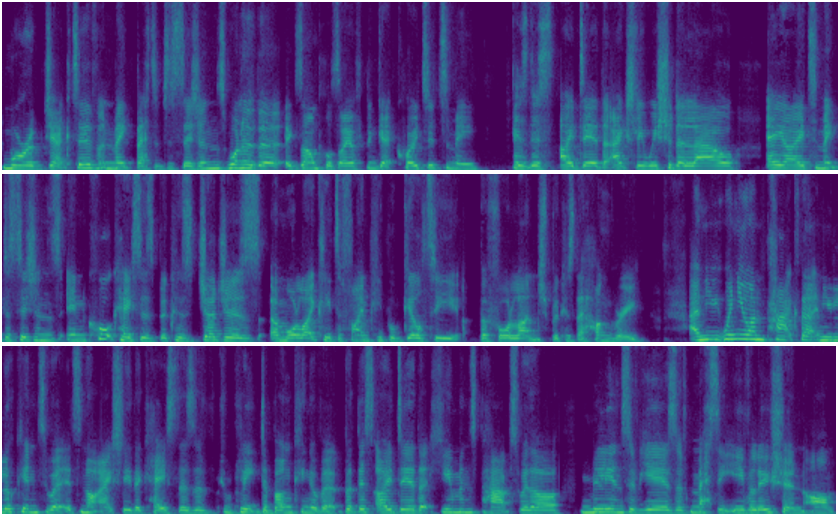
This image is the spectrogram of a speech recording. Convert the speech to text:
more objective and make better decisions. One of the examples I often get quoted to me is this idea that actually we should allow AI to make decisions in court cases because judges are more likely to find people guilty before lunch because they're hungry. And you, when you unpack that and you look into it, it's not actually the case. There's a complete debunking of it. But this idea that humans, perhaps with our millions of years of messy evolution, aren't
